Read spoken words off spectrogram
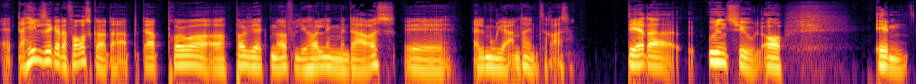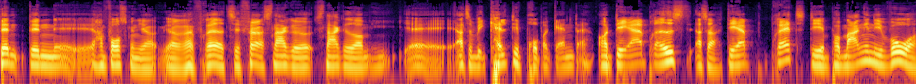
at der helt sikkert er forskere, der, der prøver at påvirke den offentlige holdning, men der er også øh, alle mulige andre interesser. Det er der uden tvivl, og Øhm, den, den øh, ham forskeren, jeg, jeg refererede til før, snakkede, snakkede om, øh, altså vi kaldte det propaganda, og det er bredt, altså det er bredt, det er på mange niveauer,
